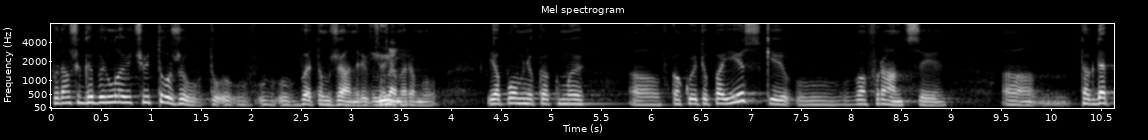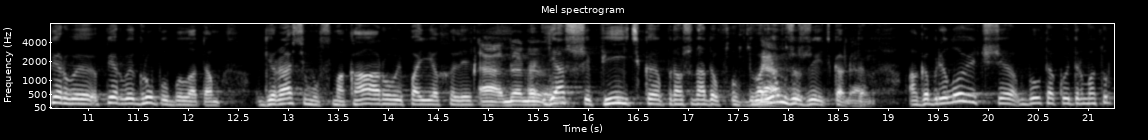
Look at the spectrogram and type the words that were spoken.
потому что Габрилович ведь тоже в, в, в этом жанре все время работал. Я помню, как мы э, в какой-то поездке во Франции – а, тогда первая, первая группа была там Герасимов с Макаровой поехали. А, да, да, да. Я Шипитько, потому что надо вдвоем да. же жить как-то. Да. А Габрилович э, был такой драматург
